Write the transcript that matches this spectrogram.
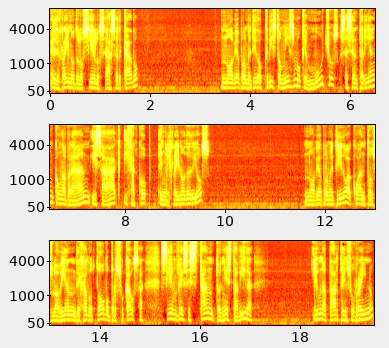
el reino de los cielos se ha acercado? ¿No había prometido Cristo mismo que muchos se sentarían con Abraham, Isaac y Jacob en el reino de Dios? ¿No había prometido a cuantos lo habían dejado todo por su causa cien veces tanto en esta vida y una parte en su reino?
